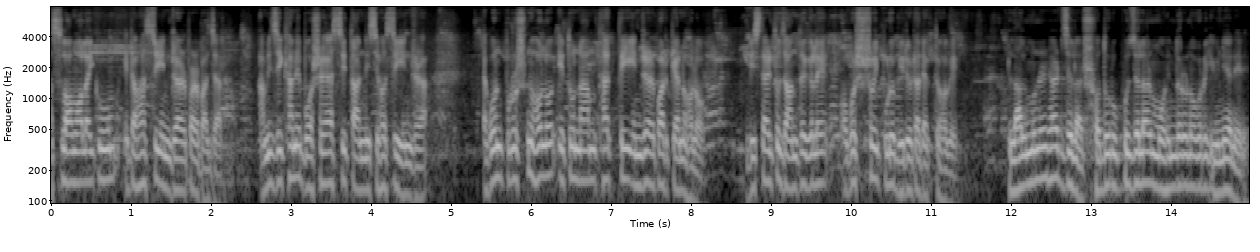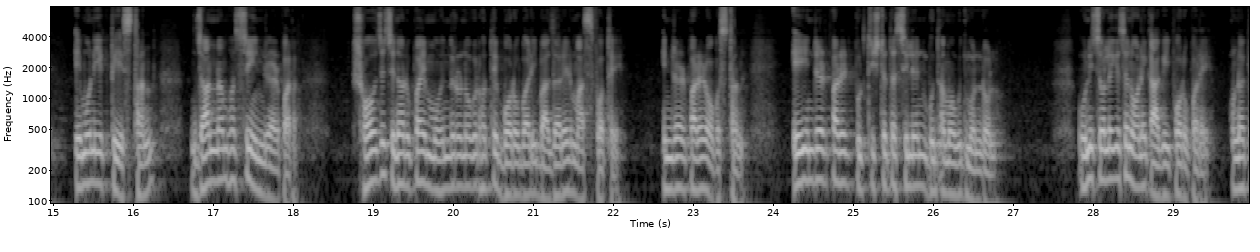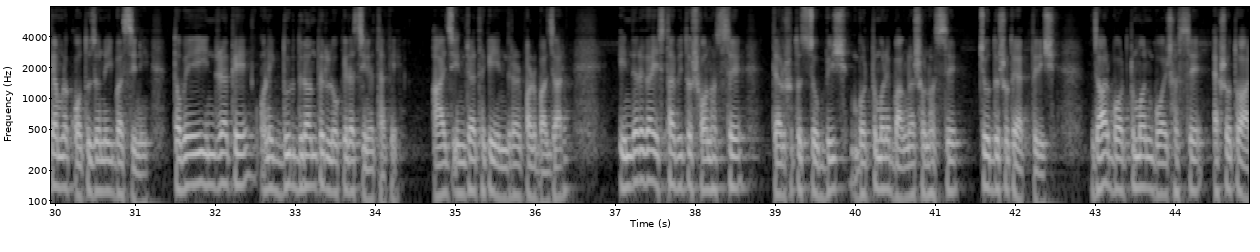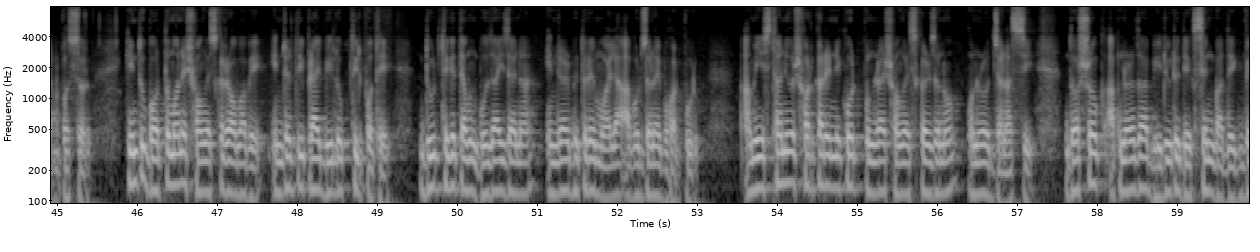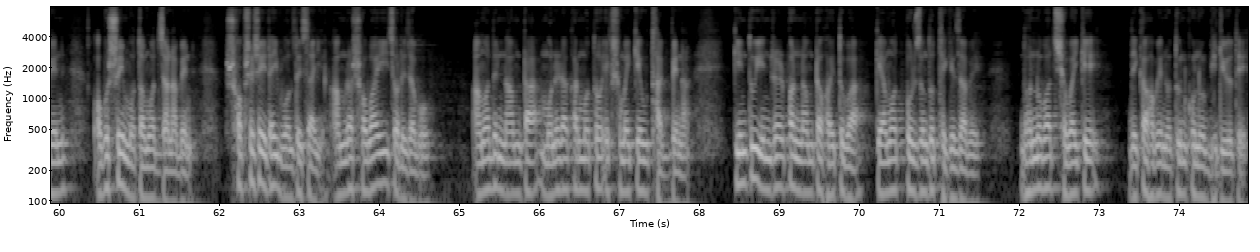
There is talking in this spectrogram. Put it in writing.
আসসালামু আলাইকুম, এটা হচ্ছে ইন্দ্রার পার বাজার। আমি যেখানে বসে আছি, তার নিচে হচ্ছে ইন্দ্রা। এখন প্রশ্ন হলো, এত নাম থাকতে ইন্দ্রার পার কেন হলো? বিস্তারিত জানতে গেলে অবশ্যই পুরো ভিডিওটা দেখতে হবে। লালমনিরহাট জেলার সদর উপজেলার মহেন্দ্রনগর ইউনিয়নের এমনই একটি স্থান, যার নাম হচ্ছে ইন্দ্রার পাড়। সহজে চেনার উপায় মহেন্দ্রনগর হতে বড়বাড়ি বাজারের মাঝপথে, ইন্দ্রার পাড়ের অবস্থান। এই ইন্দ্রার পাড়ের প্রতিষ্ঠাতা ছিলেন বুধা মাহমুদ মণ্ডল। উনি চলে গেছেন অনেক আগেই পরপারে ওনাকে আমরা কতজনেই বা চিনি, তবে এই ইন্দ্রাকে অনেক দূর দূরান্তের লোকেরা চিনে থাকে। আজ ইন্দ্রা থেকে ইন্দ্রার পার বাজার। ইন্দ্রার গায়ে স্থাপিত সন হচ্ছে তেরোশত চব্বিশ, বর্তমানে বাংলা সন হচ্ছে চোদ্দোশত একত্রিশ, যার বর্তমান বয়স হচ্ছে একশত আট বছর। কিন্তু বর্তমানে সংস্কারের অভাবে ইন্দ্রাটি প্রায় বিলুপ্তির পথে। দূর থেকে তেমন বোঝাই যায় না, ইন্দ্রার ভিতরে ময়লা আবর্জনায় ভরপুর। আমি স্থানীয় সরকারের নিকট পুনরায় সংস্কারের জন্য অনুরোধ জানাচ্ছি। দর্শক, আপনারা যা ভিডিওটি দেখছেন বা দেখবেন, অবশ্যই মতামত জানাবেন। সবশেষে এটাই বলতে চাই, আমরা সবাই চলে যাব। আমাদের নামটা মনে রাখার মতো একসময় কেউ থাকবে না। কিন্তু ইন্দ্রারপার নামটা হয়তোবা কেমত পর্যন্ত থেকে যাবে। ধন্যবাদ সবাইকে। দেখা হবে নতুন কোনো ভিডিওতে।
